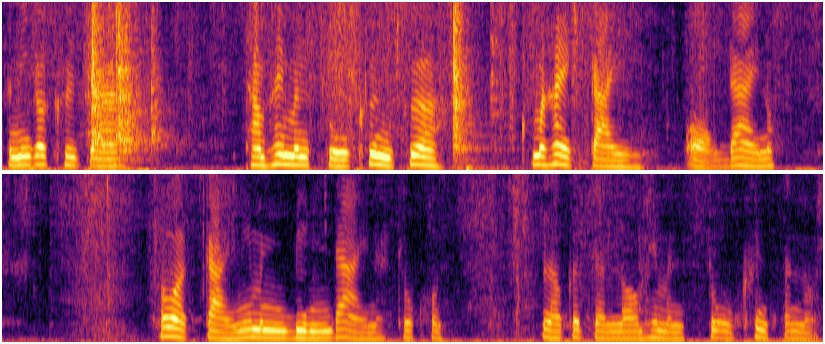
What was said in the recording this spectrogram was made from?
อันนี้ก็คือจะทำให้มันสูงขึ้นเพื่อไม่ให้ไก่ออกได้เนาะเพราะว่าไก่นี่มันบินได้นะทุกคน เราก็จะล้อมให้มันสูงขึ้นสักหน่อย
